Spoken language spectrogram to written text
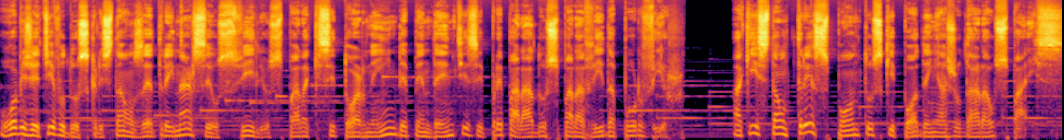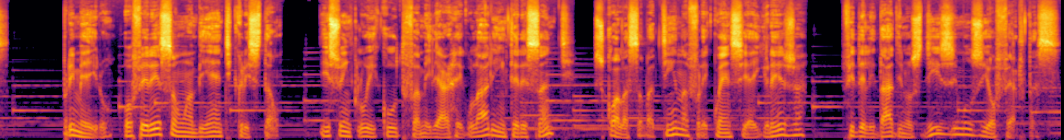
O objetivo dos cristãos é treinar seus filhos para que se tornem independentes e preparados para a vida por vir. Aqui estão três pontos que podem ajudar aos pais. Primeiro, ofereça um ambiente cristão. Isso inclui culto familiar regular e interessante, escola sabatina, frequência à igreja, fidelidade nos dízimos e ofertas.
